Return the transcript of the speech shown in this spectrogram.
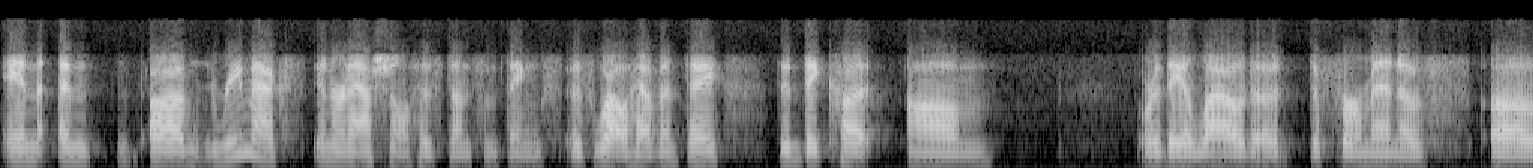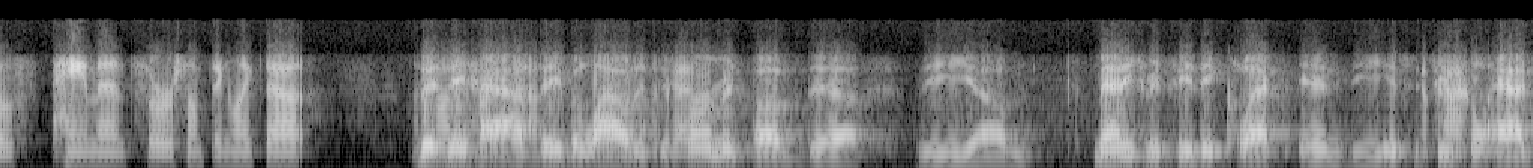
And and um, RE/MAX International has done some things as well, haven't they? Didn't they cut um, or they allowed a deferment of of payments or something like that? they, they have. That. They've allowed a okay. deferment of the the um, management fee they collect and the institutional okay. ad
